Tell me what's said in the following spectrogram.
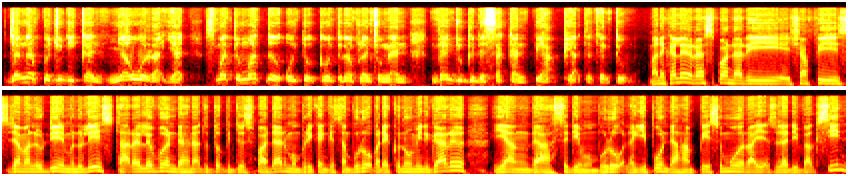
Jangan perjudikan nyawa rakyat semata-mata untuk keuntungan pelancongan dan juga desakan pihak-pihak tertentu. Manakala respon dari Syafiz Jamaluddin menulis tak relevan dah nak tutup pintu sepadan memberikan kesan buruk pada ekonomi negara yang dah sedia memburuk. Lagipun dah hampir semua rakyat sudah divaksin,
